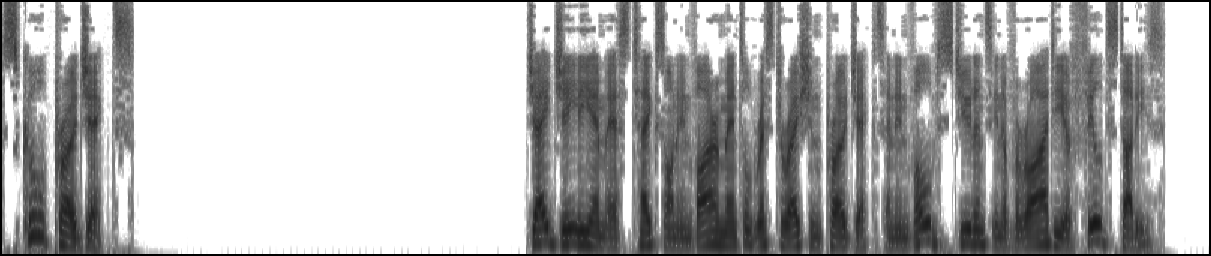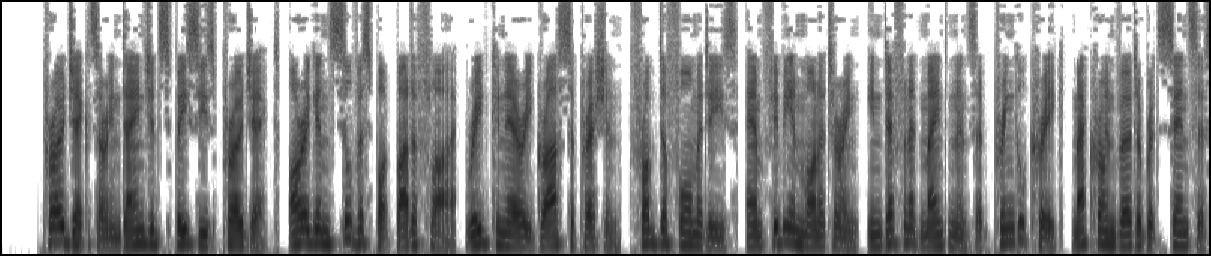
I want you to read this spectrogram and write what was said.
School projects. JGEMS takes on environmental restoration projects and involves students in a variety of field studies. Projects are Endangered Species Project, Oregon silverspot butterfly, reed canary grass suppression, frog deformities, amphibian monitoring, indefinite maintenance at Pringle Creek, macroinvertebrates census,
